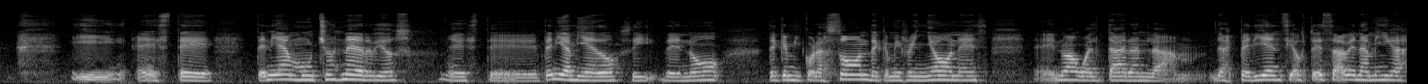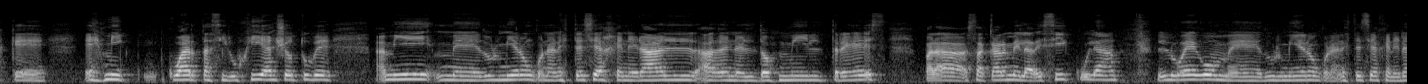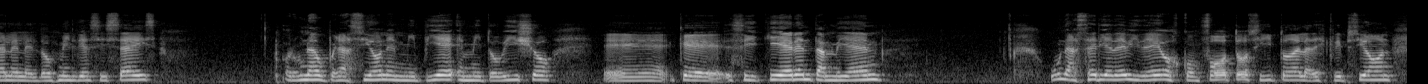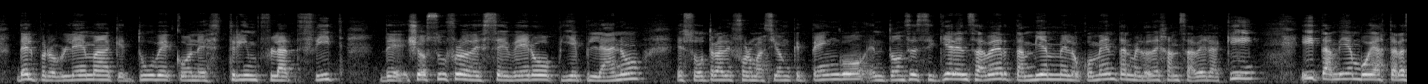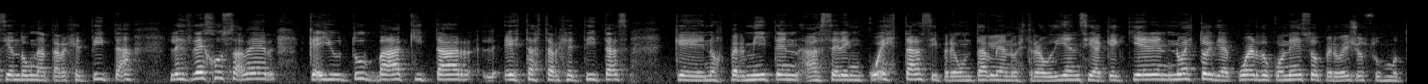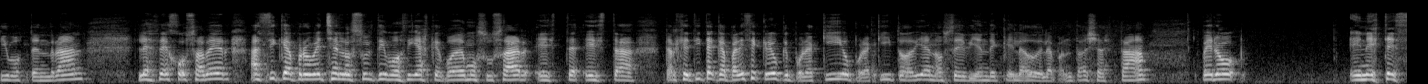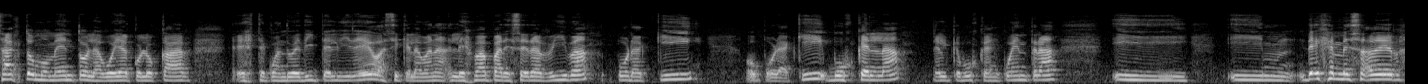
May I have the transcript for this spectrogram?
Y este tenía muchos nervios, este tenía miedo, sí, de no de que mi corazón, de que mis riñones eh, no aguantaran la, experiencia. Ustedes saben, amigas, que es mi cuarta cirugía. Yo tuve, a mí me durmieron con anestesia general ah, en el 2003 para sacarme la vesícula. Luego me durmieron con anestesia general en el 2016 por una operación en mi pie, en mi tobillo, eh, que si quieren también una serie de videos con fotos y toda la descripción del problema que tuve con Stream Flat Fit. De, yo sufro de severo pie plano, es otra deformación que tengo, entonces si quieren saber también me lo comentan, me lo dejan saber aquí. Y también voy a estar haciendo una tarjetita, les dejo saber que YouTube va a quitar estas tarjetitas que nos permiten hacer encuestas y preguntarle a nuestra audiencia qué quieren. No estoy de acuerdo con eso, pero ellos sus motivos tendrán. Les dejo saber, así que aprovechen los últimos días que podemos usar esta, esta tarjetita que aparece creo que por aquí o por aquí, todavía no sé bien de qué lado de la pantalla está, pero en este exacto momento la voy a colocar este, cuando edite el video, así que la van a, les va a aparecer arriba, por aquí, o por aquí, búsquenla, el que busca encuentra. Y, mm, déjenme saber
